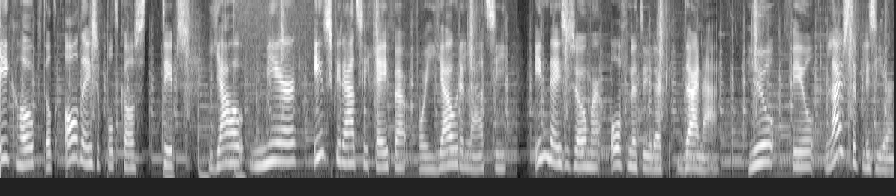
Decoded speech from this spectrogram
Ik hoop dat al deze podcast tips jou meer inspiratie geven voor jouw relatie in deze zomer of natuurlijk daarna. Heel veel luisterplezier!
